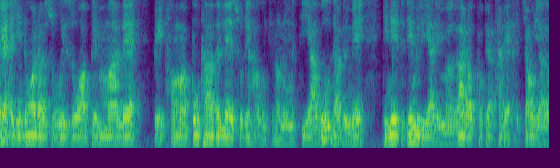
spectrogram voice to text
တယ်အရင်တုန်းကတော့ဇွေဇွာဘယ်မှာလဲဘယ်ထောင်မှာပို့ထားတယ်လဲဆိုတဲ့ဟာကိုကျွန်တော်တို့မသိရဘူးဒါပေမဲ့ဒီနေ့သတင်းမီဒီယာတွေမှာကတော့ဖော်ပြထားတဲ့အကြောင်းအရာက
